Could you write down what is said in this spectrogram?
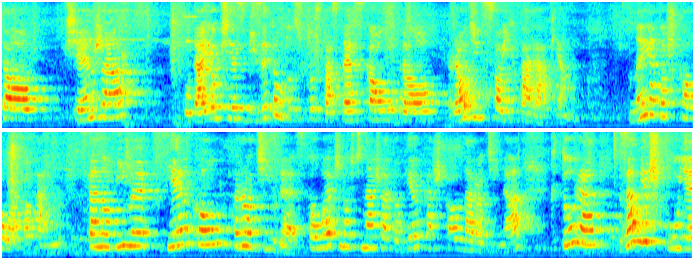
to księża udają się z wizytą dusz- duszpasterską do rodzin swoich parafian. My jako szkoła, kochani, stanowimy wielką rodzinę. Społeczność nasza to wielka szkolna rodzina, która zamieszkuje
